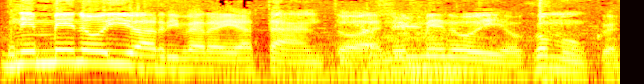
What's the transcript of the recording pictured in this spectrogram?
nemmeno io arriverei a tanto, eh, nemmeno io. Comunque.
